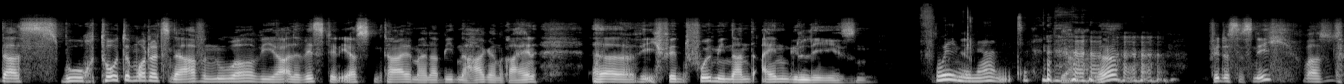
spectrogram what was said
das Buch Tote Models nerven nur, wie ihr alle wisst, den ersten Teil meiner Biedenhagen-Reihen, äh, wie ich finde, fulminant eingelesen. Fulminant. Ja, ne? Findest du es nicht? Was?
